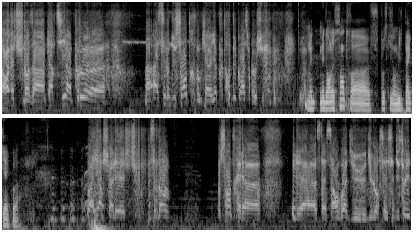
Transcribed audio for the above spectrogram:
Alors là, je suis dans un quartier un peu euh, assez loin du centre, donc il n'y a, plus trop de décoration là où je suis. mais, mais dans le centre, euh, je suppose qu'ils ont mis le paquet, quoi. Ouais, hier, je suis allé je suis passé dans le centre et, euh, et euh, ça, ça envoie du, du lourd, c'est du solide.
